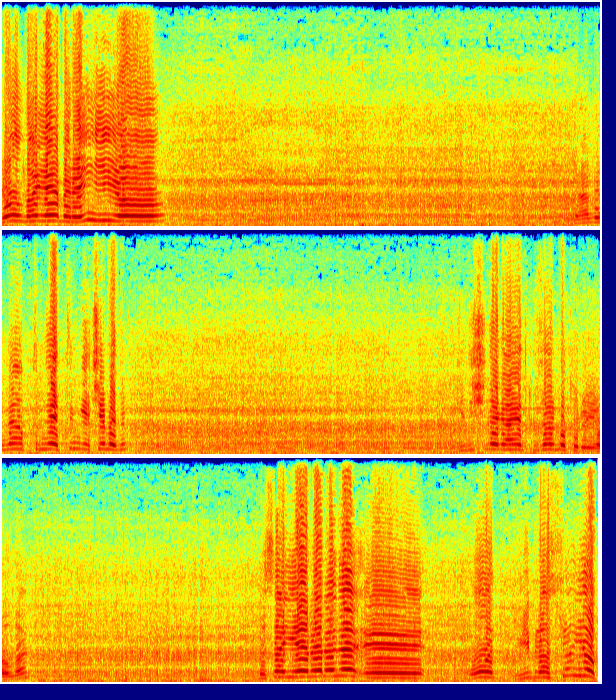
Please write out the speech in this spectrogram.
Yolda YBR'yi yiyor. Yani ne yaptım ne ettim geçemedim. Gidişi de gayet güzel motoru yolda. Mesela YBR'de eee o vibrasyon yok.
